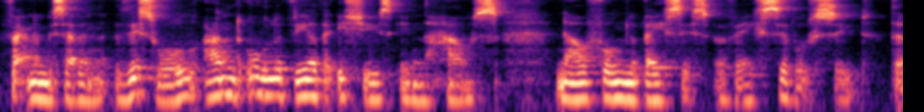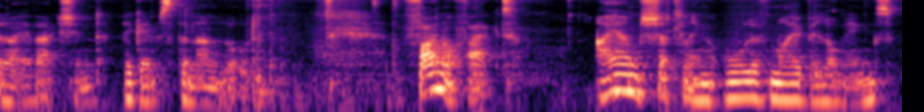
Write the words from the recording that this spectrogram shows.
Fact number seven this wall and all of the other issues in the house now form the basis of a civil suit that I have actioned against the landlord. Final fact I am shuttling all of my belongings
